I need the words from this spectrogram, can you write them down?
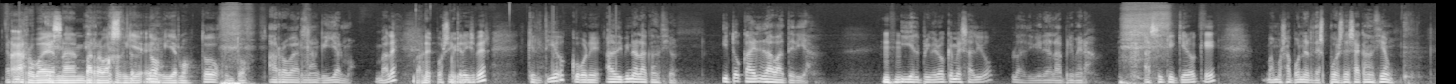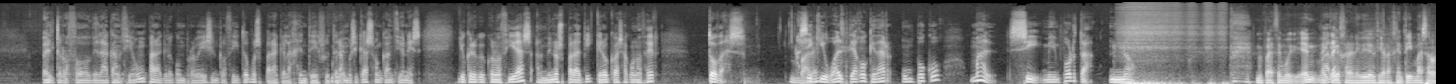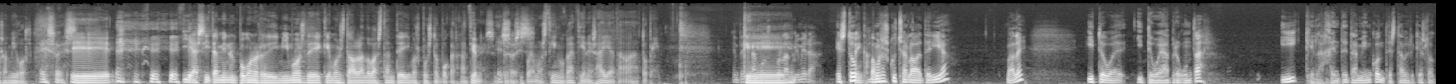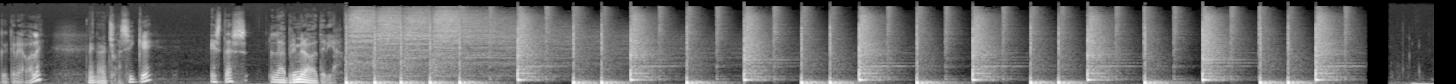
Arroba es- Hernán barra baja Guille- eh, no, Guillermo. Todo junto. Arroba Hernán Guillermo, ¿vale? Vale, Por si queréis bien. ver que el tío pone adivina la canción y toca él la batería. Y el primero que me salió lo adiviné a la primera. Así que quiero que vamos a poner después de esa canción el trozo de la canción para que lo comprobéis un trocito, pues para que la gente disfrute la música. Son canciones, yo creo que conocidas, al menos para ti, creo que vas a conocer todas. Así que igual te hago quedar un poco mal. Sí, ¿me importa? No. Me parece muy bien. Hay que dejar en evidencia a la gente y más a los amigos. Eso es. Eh, y así también un poco nos redimimos de que hemos estado hablando bastante y hemos puesto pocas canciones. Entonces, Eso si ponemos cinco canciones ahí a, a tope. Empezamos que- por la primera. Esto, Venga. vamos a escuchar la batería, ¿vale? Y te, voy, y te voy a preguntar. Y que la gente también conteste a ver qué es lo que crea, ¿vale? Venga, hecho. Así que esta es la primera batería.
